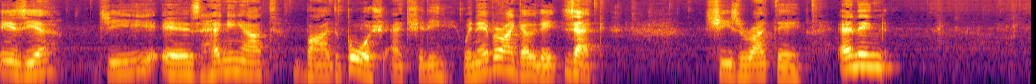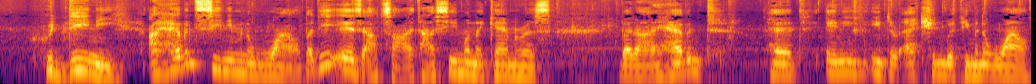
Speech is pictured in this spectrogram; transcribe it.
is here. She is hanging out by the Porsche actually. Whenever I go there, Zach, she's right there. And then Houdini. I haven't seen him in a while, but he is outside. I see him on the cameras, but I haven't had any interaction with him in a while.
